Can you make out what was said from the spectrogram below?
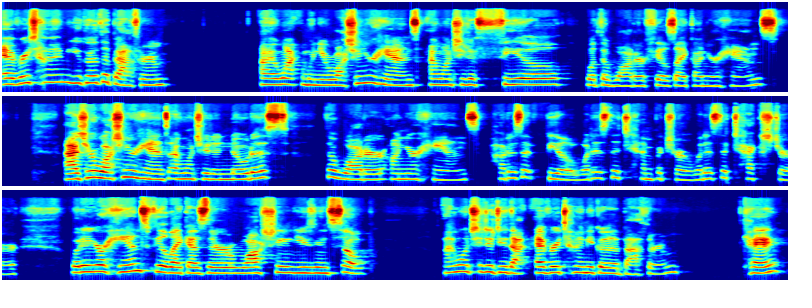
every time you go to the bathroom, I want when you're washing your hands, I want you to feel what the water feels like on your hands. As you're washing your hands, I want you to notice the water on your hands. How does it feel? What is the temperature? What is the texture? What do your hands feel like as they're washing using soap? I want you to do that every time you go to the bathroom. Okay.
